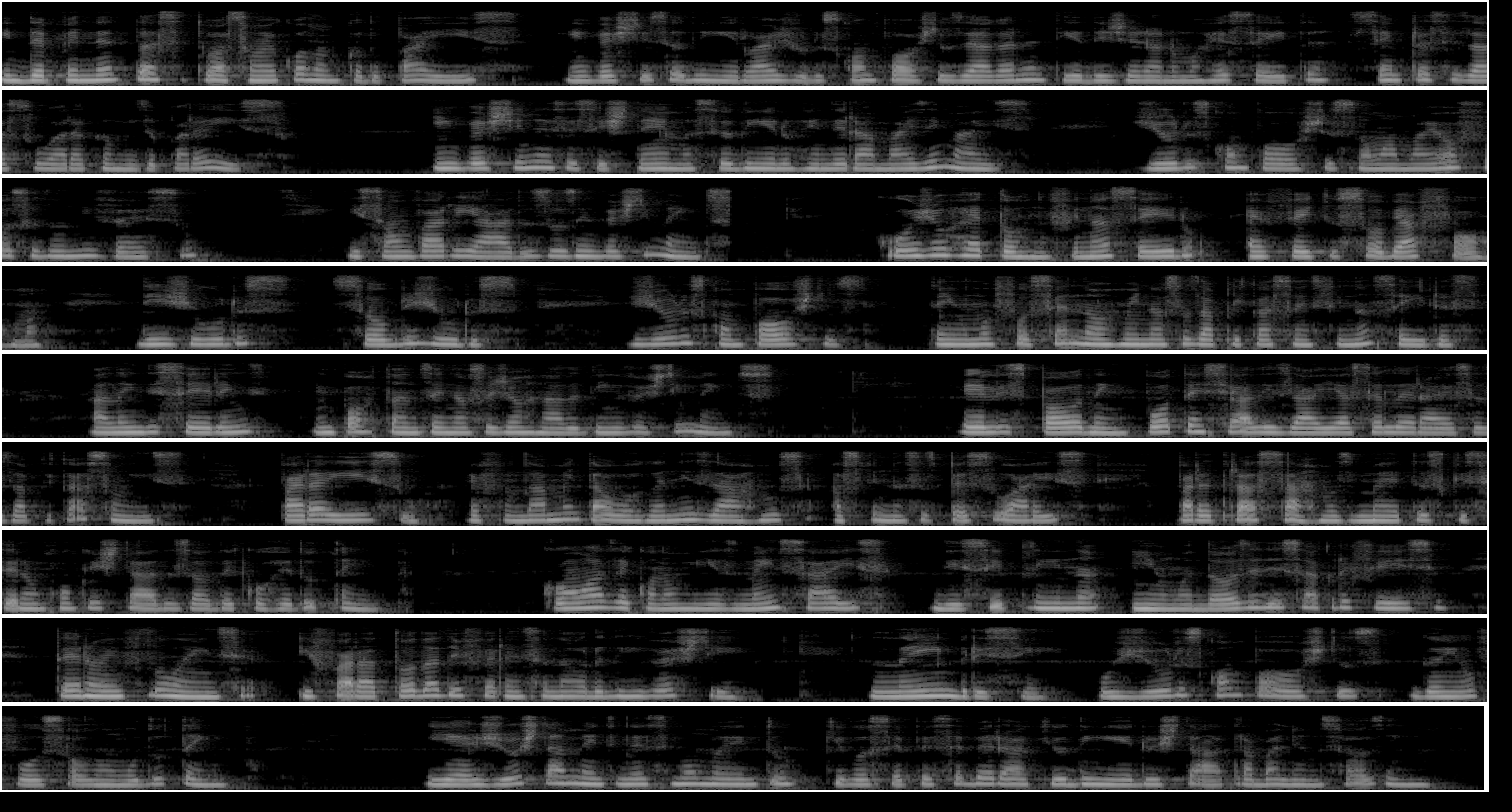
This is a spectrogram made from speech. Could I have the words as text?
Independente da situação econômica do país, investir seu dinheiro a juros compostos é a garantia de gerar uma receita sem precisar suar a camisa para isso. Investir nesse sistema, seu dinheiro renderá mais e mais. Juros compostos são a maior força do universo e são variados os investimentos, cujo retorno financeiro é feito sob a forma de juros sobre juros. Juros compostos têm uma força enorme em nossas aplicações financeiras, além de serem importantes em nossa jornada de investimentos. Eles podem potencializar e acelerar essas aplicações. Para isso, é fundamental organizarmos as finanças pessoais para traçarmos metas que serão conquistadas ao decorrer do tempo. Com as economias mensais, disciplina e uma dose de sacrifício terão influência e fará toda a diferença na hora de investir. Lembre-se, os juros compostos ganham força ao longo do tempo. E é justamente nesse momento que você perceberá que o dinheiro está trabalhando sozinho.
